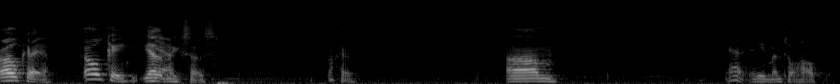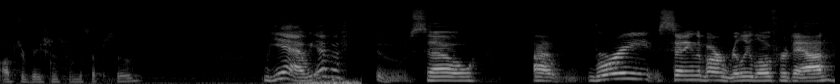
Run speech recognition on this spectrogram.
Okay. Okay. Yeah, that makes sense. Okay. Um. Yeah. Any mental health observations from this episode? Yeah, we have a few. So, uh, Rory setting the bar really low for dad,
